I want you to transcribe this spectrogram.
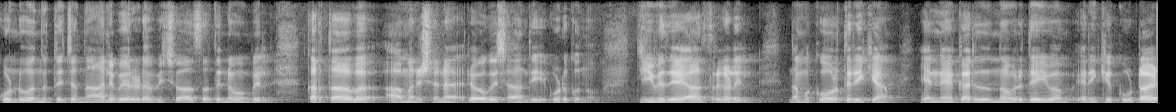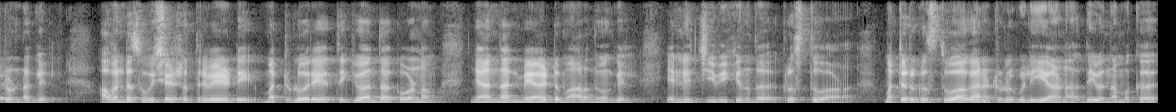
കൊണ്ടുവന്നെത്തിച്ച നാല് പേരുടെ വിശ്വാസത്തിന്റെ മുമ്പിൽ കർത്താവ് ആ മനുഷ്യന് രോഗശാന്തി കൊടുക്കുന്നു. ജീവിതയാത്രകളിൽ നമുക്ക് ഓർത്തിരിക്കാം എന്നെ കരുതുന്ന ഒരു ദൈവം എനിക്ക് കൂട്ടായിട്ടുണ്ടെങ്കിൽ അവന്റെ സുവിശേഷത്തിന് വേണ്ടി മറ്റുള്ളവരെ എത്തിക്കുവാൻ തക്കവണ്ണം ഞാൻ നന്മയായിട്ട് മാറുന്നുവെങ്കിൽ എന്നിൽ ജീവിക്കുന്നത് ക്രിസ്തുവാണ്. മറ്റൊരു ക്രിസ്തുവാകാനായിട്ടുള്ള വിളിയാണ് ദൈവം നമുക്ക്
